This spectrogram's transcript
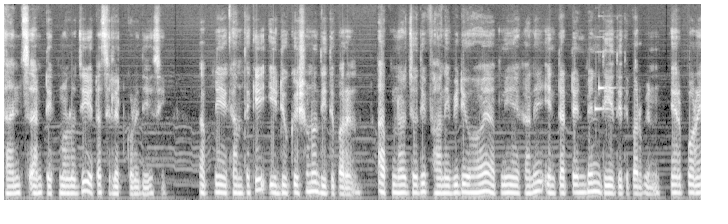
সায়েন্স অ্যান্ড টেকনোলজি এটা সিলেক্ট করে দিয়েছি। আপনি এখান থেকে এডুকেশনও দিতে পারেন। আপনার যদি ফানি ভিডিও হয়, আপনি এখানে এন্টারটেনমেন্ট দিয়ে দিতে পারবেন। এরপরে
